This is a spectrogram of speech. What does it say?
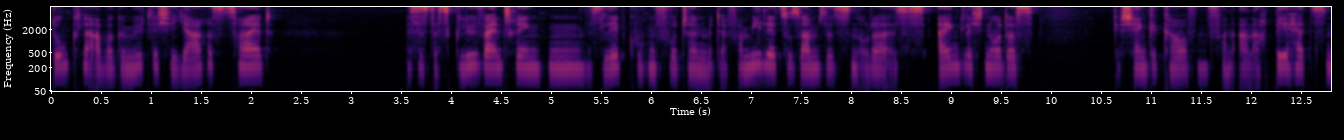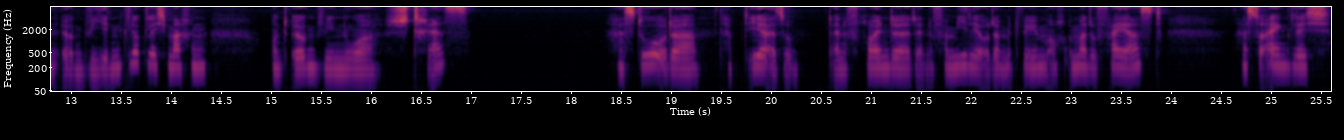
dunkle, aber gemütliche Jahreszeit? Ist es das Glühwein das Lebkuchenfuttern, mit der Familie zusammensitzen oder ist es eigentlich nur das Geschenke kaufen, von A nach B hetzen, irgendwie jeden glücklich machen und irgendwie nur Stress? Hast du oder habt ihr, also deine Freunde, deine Familie oder mit wem auch immer du feierst, hast du eigentlich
